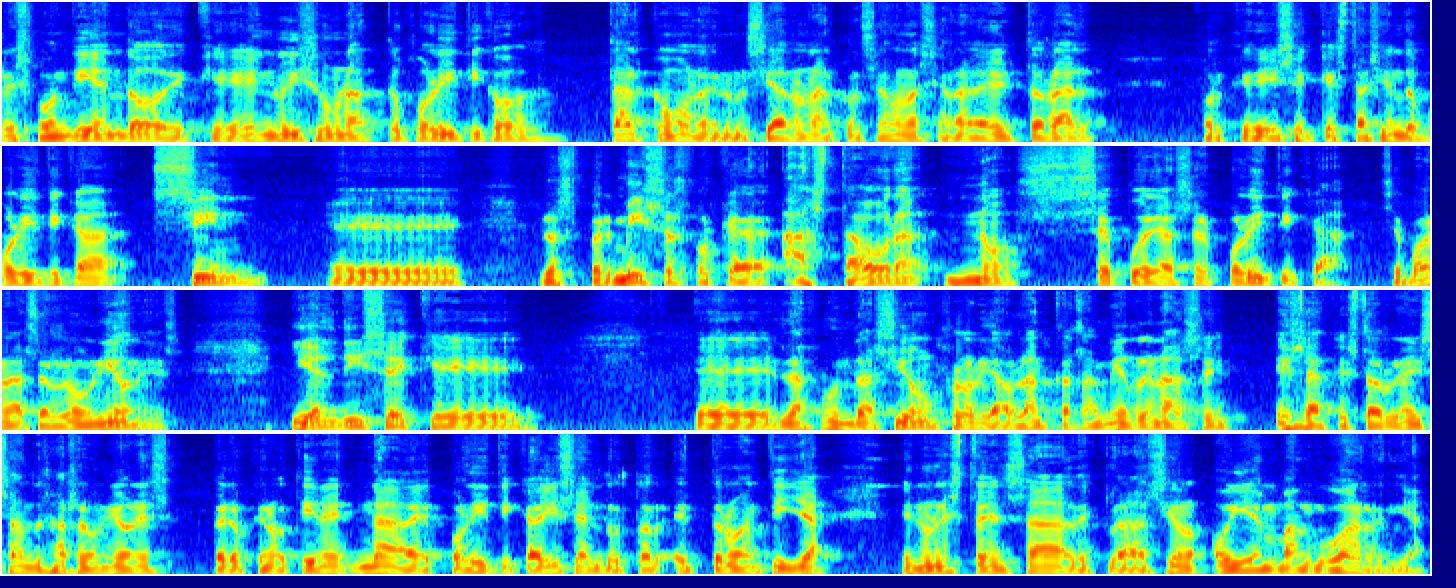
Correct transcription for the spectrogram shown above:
respondiendo de que él no hizo un acto político tal como lo denunciaron al Consejo Nacional Electoral, porque dice que está haciendo política sin eh, los permisos, porque hasta ahora no se puede hacer política, se pueden hacer reuniones. Y él dice que eh, la Fundación Floria Blanca también renace, es la que está organizando esas reuniones, pero que no tiene nada de política, dice el doctor Héctor Mantilla en una extensa declaración hoy en Vanguardia.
